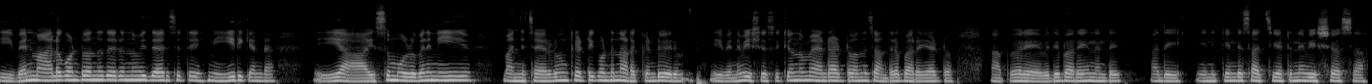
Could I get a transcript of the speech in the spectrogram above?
ഇവൻ മാല കൊണ്ടുവന്ന് തരുമെന്ന് വിചാരിച്ചിട്ട് നീ ഇരിക്കണ്ട. ഈ ആയുസ് മുഴുവൻ നീ മഞ്ഞച്ചയറും കെട്ടിക്കൊണ്ട് നടക്കേണ്ടി വരും. ഇവനെ വിശ്വസിക്കൊന്നും വേണ്ട കേട്ടോ എന്ന് ചന്ദ്ര പറയാട്ടോ അപ്പോൾ രേവതി പറയുന്നുണ്ട് അതെ എനിക്കെന്റെ സച്ചിയേട്ടനെ വിശ്വാസമാണ്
